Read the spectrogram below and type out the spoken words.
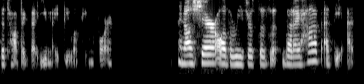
the topic that you might be looking for and I'll share all the resources that I have at the end.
